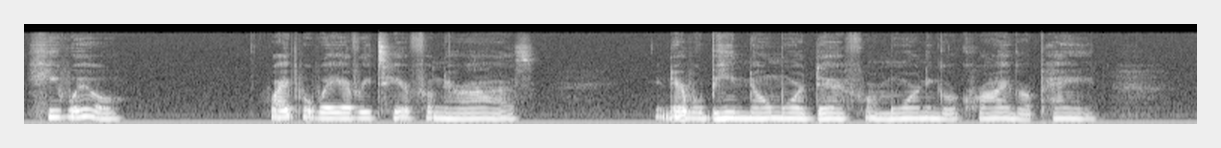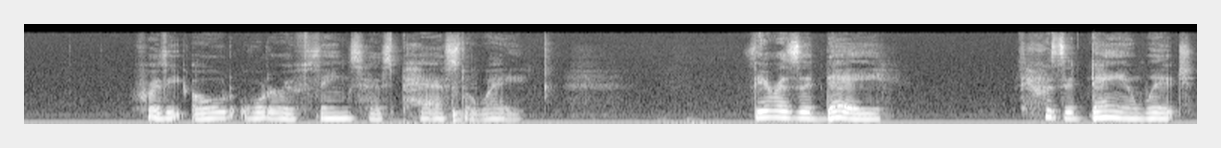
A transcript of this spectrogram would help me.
he will wipe away every tear from their eyes, and there will be no more death or mourning or crying or pain, for the old order of things has passed away. There is a day, there is a day in which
